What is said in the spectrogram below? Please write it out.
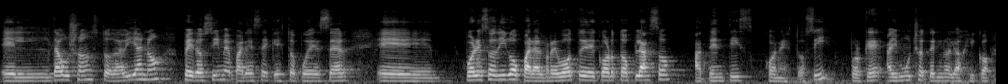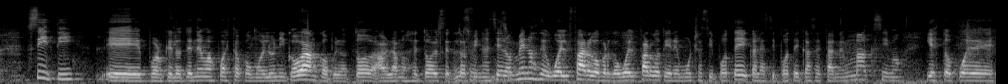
El Dow Jones todavía no, pero sí me parece que esto puede ser eh, por eso digo, para el rebote de corto plazo, atentis con esto, ¿sí? Porque hay mucho tecnológico. Citi, eh, porque lo tenemos puesto como el único banco, pero todo, hablamos de todo el sector financiero, menos de Wells Fargo, porque Wells Fargo tiene muchas hipotecas, las hipotecas están en máximo y esto puede,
